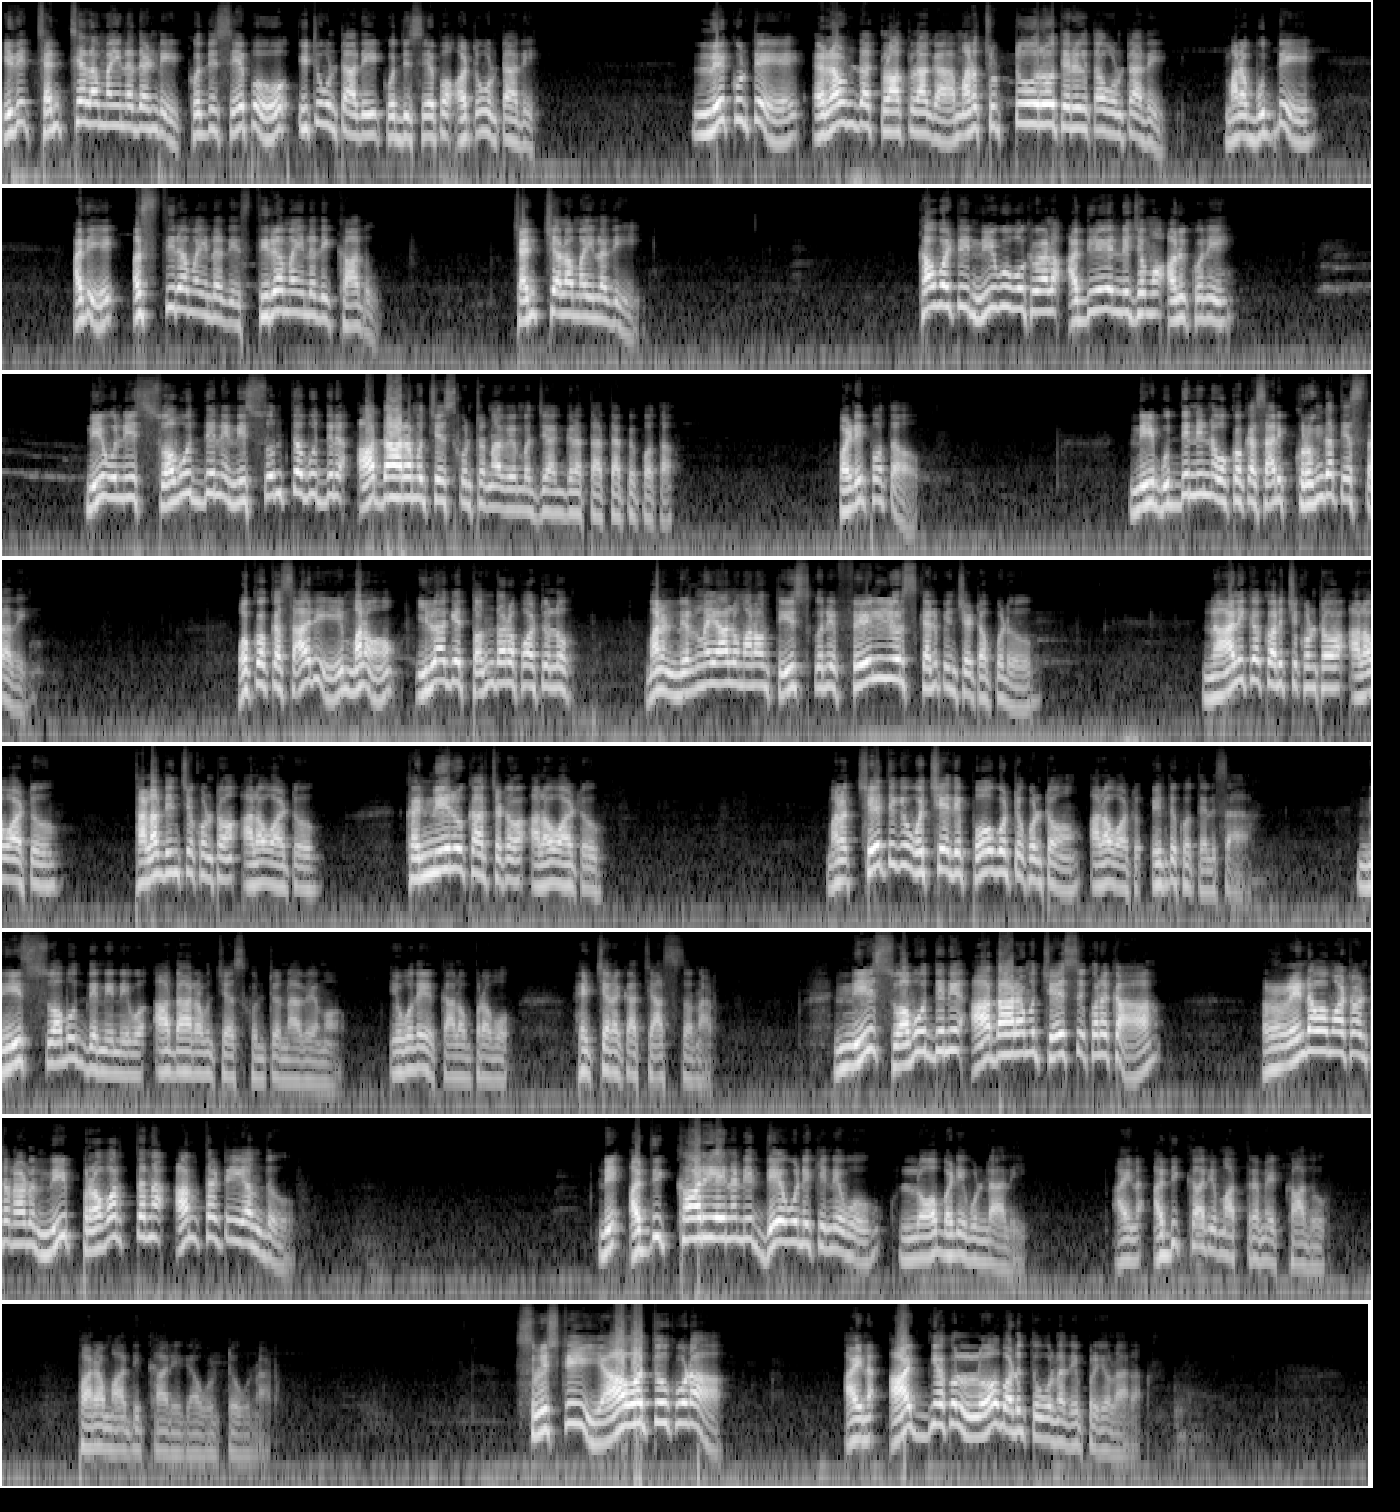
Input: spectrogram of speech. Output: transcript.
ఇది చంచలమైనదండి. కొద్దిసేపు ఇటు ఉంటుంది కొద్దిసేపు అటు ఉంటుంది. లేకుంటే అరౌండ్ ద క్లాక్ లాగా మన చుట్టూరు తిరుగుతూ ఉంటుంది. మన బుద్ధి అది అస్థిరమైనది స్థిరమైనది కాదు. చంచలమైనది. కాబట్టి నీవు ఒకవేళ అదే నిజము అనుకొని నీవు నీ స్వబుద్ధిని నీ సొంత బుద్ధిని ఆధారము చేసుకుంటున్నావేమో జాగ్రత్త తప్పిపోతావు. పడిపోతావు. నీ బుద్ధి నిన్ను ఒక్కొక్కసారి కృంగతీస్తుంది. ఒక్కొక్కసారి మనం ఇలాగే తొందరపాటులో మన నిర్ణయాలు మనం తీసుకుని ఫెయిల్యూర్స్ కనిపించేటప్పుడు నాలిక ఖర్చుకుంటాం అలవాటు తలదించుకుంటాం అలవాటు కన్నీరు కార్చడం అలవాటు మన చేతికి వచ్చేది పోగొట్టుకుంటాం అలవాటు. ఎందుకో తెలుసా? నీ స్వబుద్ధిని నీవు ఆధారం చేసుకుంటున్నావేమో. ఈ ఉదయకాలం ప్రభు హెచ్చరిక చేస్తున్నాడు. నీ స్వబుద్ధిని ఆధారము చేసుకొనక రెండవ మాట అంటున్నాడు నీ ప్రవర్తన అంతటి అందు నీ అధికారి అయిన నీ దేవునికి నీవు లోబడి ఉండాలి. ఆయన అధికారి మాత్రమే కాదు పరమాధికారిగా ఉంటూ ఉన్నాడు. సృష్టి యావత్తు కూడా ఆయన ఆజ్ఞకు లోబడుతూ ఉన్నది ప్రియులారా.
